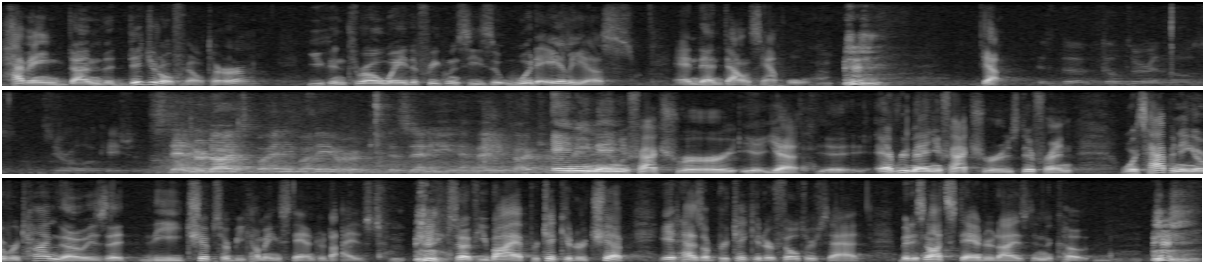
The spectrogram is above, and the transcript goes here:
having done the digital filter, you can throw away the frequencies that would alias and then downsample. yeah? Is the filter in those zero locations standardized by anybody, or is any manufacturer? Any manufacturer, yeah. Every manufacturer is different. What's happening over time, though, is that the chips are becoming standardized. so if you buy a particular chip, it has a particular filter set, but it's not standardized in the code.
